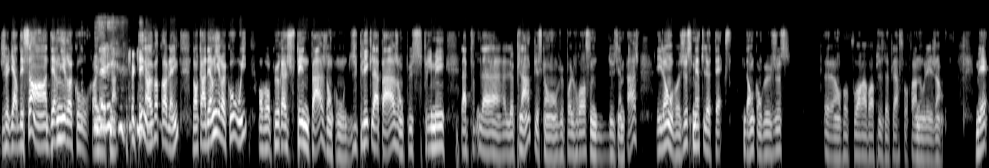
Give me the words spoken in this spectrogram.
je vais garder ça en dernier recours, honnêtement. OK, non, pas de problème. Donc, en dernier recours, oui, on, peut rajouter une page. Donc, on duplique la page. On peut supprimer le plan, puisqu'on ne veut pas le voir sur une deuxième page. Et là, on va juste mettre le texte. Donc, on veut juste, euh, on va pouvoir avoir plus de place pour faire nos légendes. Mais,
